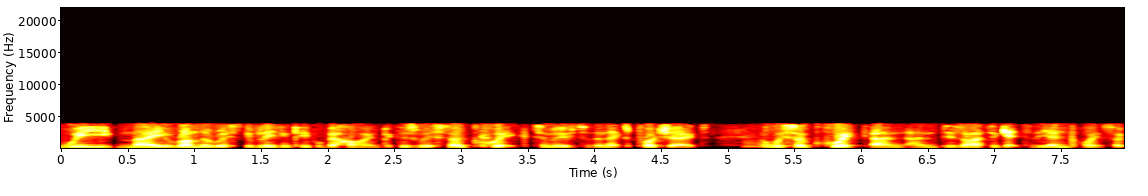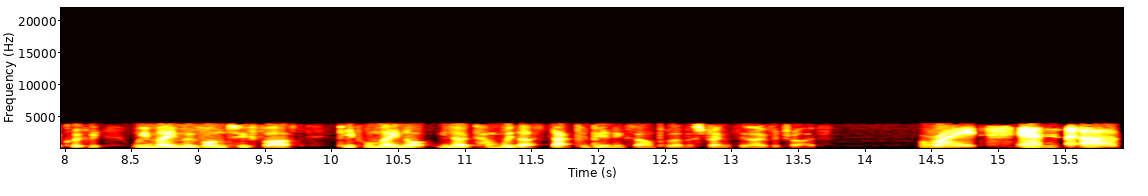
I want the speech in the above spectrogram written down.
we may run the risk of leaving people behind because we're so quick to move to the next project and we're so quick and, and desire to get to the end point so quickly, we may move on too fast. People may not, you know, come with us. That could be an example of a strength in overdrive. Right. And uh,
